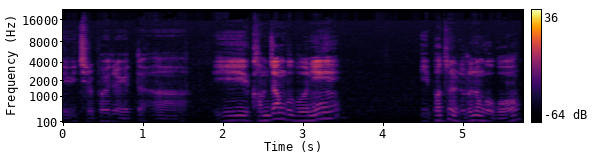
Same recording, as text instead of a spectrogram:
이 위치를 보여드려야겠다. 아, 이 검정 부분이 이 버튼을 누르는 거고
